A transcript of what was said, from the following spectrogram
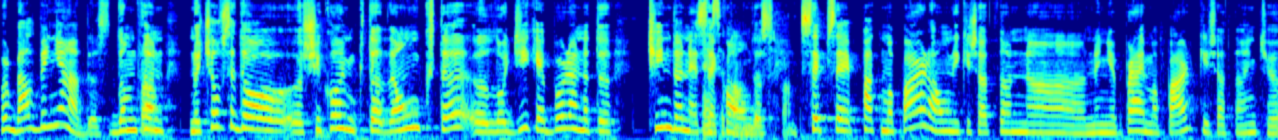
përballë Beniadës. Domethënë, po. në qoftë se do shikojmë këtë dhe unë këtë logjikë e bëra në të qindën e sekondës, po. sepse pak më parë unë i kisha thënë në, në një prajm më parë kisha thënë që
